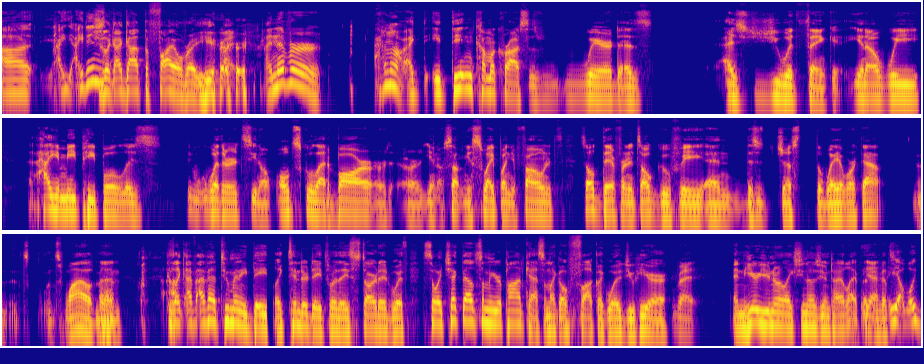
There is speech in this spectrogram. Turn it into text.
Uh, I, I didn't. She's like, I got the file right here. Right. I never. I don't know. I it didn't come across as weird as as you would think. You know, we how you meet people is whether it's you know old school at a bar or or you know something you swipe on your phone. It's it's all different. It's all goofy, and this is just the way it worked out. It's it's wild, man. Because like I've I've had too many dates, like Tinder dates, where they started with, "So I checked out some of your podcasts." I'm like, "Oh fuck!" Like, what did you hear? Right. And here, you know, like she knows your entire life. I yeah, think that's yeah. Well,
